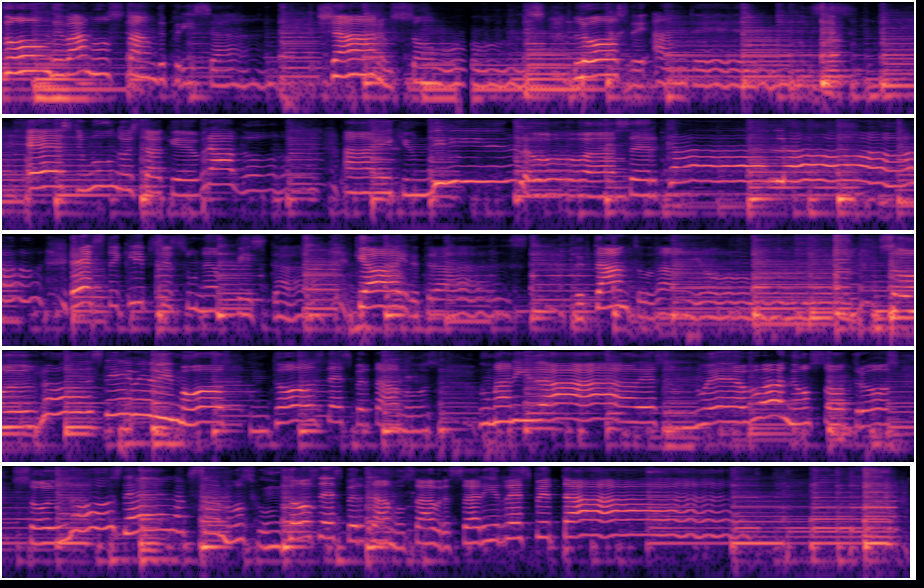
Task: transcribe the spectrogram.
¿Dónde vamos tan deprisa? Ya no somos los de antes. Este mundo está quebrado, hay que unirlo, acercarlo. Este eclipse es una pista que hay detrás de tanto daño. Solos dividimos, juntos despertamos. Humanidad es un nuevo nosotros. Solos delapsamos, juntos despertamos. Abrazar y respetar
